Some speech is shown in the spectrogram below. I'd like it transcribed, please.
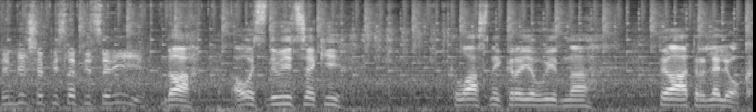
Тим більше після піцерії. Да. А ось дивіться, який класний краєвид на театр ляльок.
